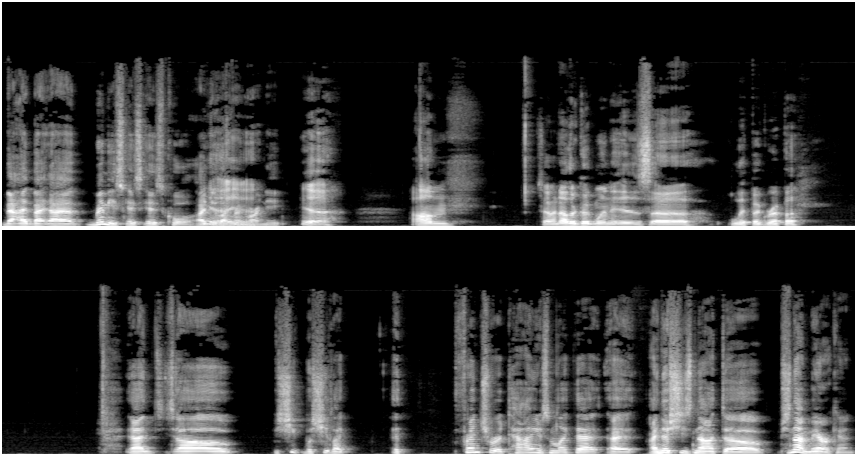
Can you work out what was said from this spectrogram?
but, but uh, Remy is, is, is cool. I do Yeah, like Remy yeah. Martinique. Yeah. Um. So another good one is uh, Lip Agrippa. And uh, was she was she like French or Italian or something like that. I I know she's not uh she's not American.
